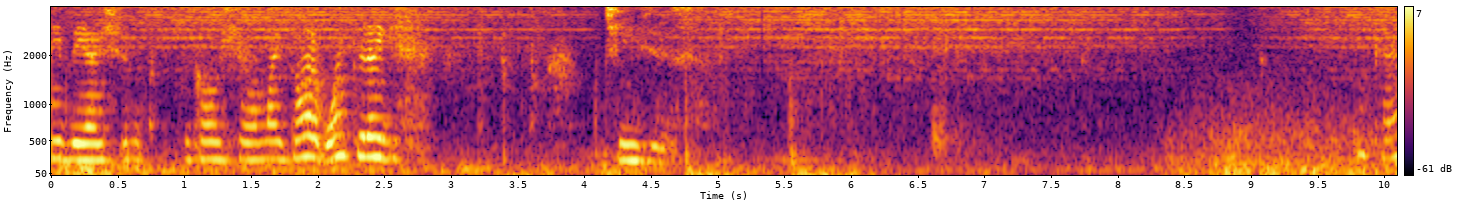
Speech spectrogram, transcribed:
Maybe I should go here. Oh my god, why did I get... Jesus. Okay.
